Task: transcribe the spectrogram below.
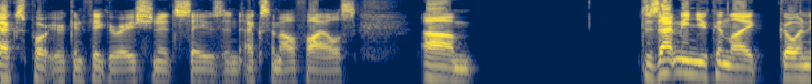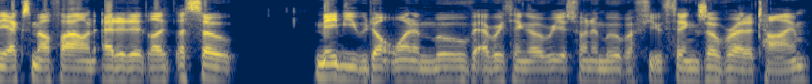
export your configuration. It saves in XML files. Um, does that mean you can like go in the XML file and edit it? Like, so maybe you don't want to move everything over. You just want to move a few things over at a time.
